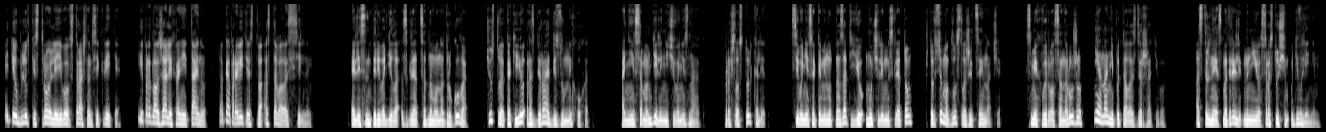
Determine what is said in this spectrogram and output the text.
Эти ублюдки строили его в страшном секрете и продолжали хранить тайну, пока правительство оставалось сильным. Эллисон переводила взгляд с одного на другого, чувствуя, как ее разбирает безумный хохот. Они в самом деле ничего не знают. Прошло столько лет. Всего несколько минут назад ее мучили мысли о том, что все могло сложиться иначе. Смех вырвался наружу, и она не пыталась сдержать его. Остальные смотрели на нее с растущим удивлением.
